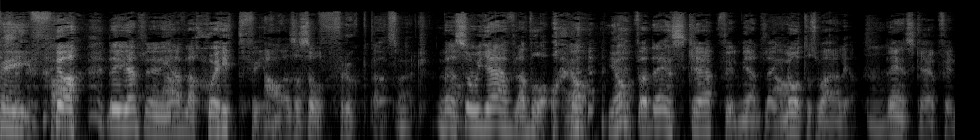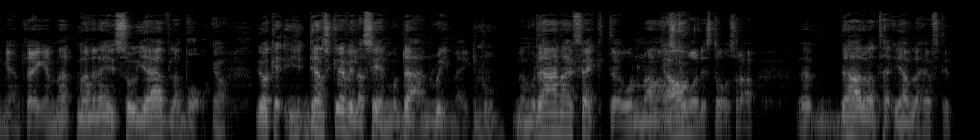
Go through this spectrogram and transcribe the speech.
Fy fan. Ja, det är egentligen en jävla skitfilm. Alltså så. Fruktansvärt. Men så jävla bra. Ja, ja. För det är en skräpfilm egentligen. Ja. Mm. Låt oss vara ärliga. Det är en skräpfilm egentligen. Men, men den är ju så jävla bra. Ja. Jag, den skulle jag vilja se en modern remake på. Med moderna effekter och någon annan Mm. Ja. skådis då och sådär. Eh, Det hade varit jävla häftigt.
